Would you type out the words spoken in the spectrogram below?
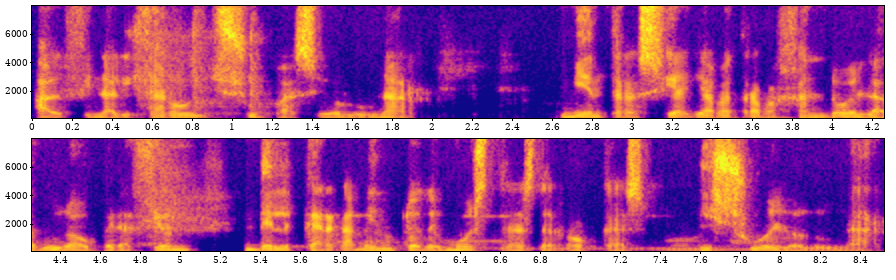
al finalizar hoy su paseo lunar, mientras se hallaba trabajando en la dura operación del cargamento de muestras de rocas y suelo lunar.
